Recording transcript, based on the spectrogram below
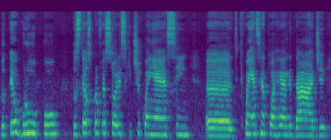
do teu grupo, dos teus professores que te conhecem, uh, que conhecem a tua realidade,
